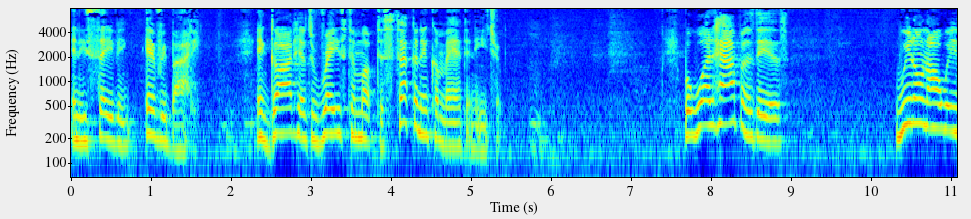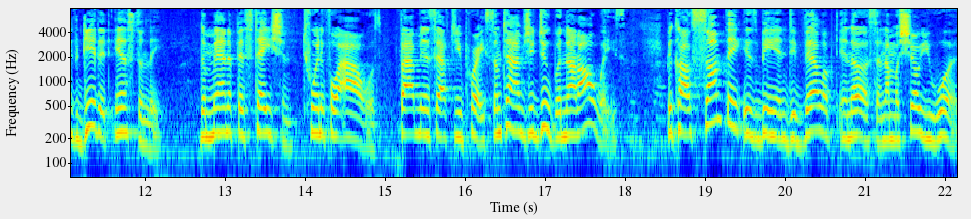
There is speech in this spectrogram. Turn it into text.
and he's saving everybody. And God has raised him up to second in command in Egypt. But what happens is we don't always get it instantly the manifestation 24 hours, five minutes after you pray. Sometimes you do, but not always. Because something is being developed in us, and I'm going to show you what.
